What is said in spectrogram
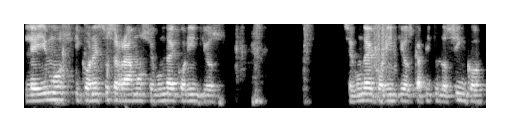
leímos, y con esto cerramos, Segunda de Corintios, Segunda de Corintios capítulo 5,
